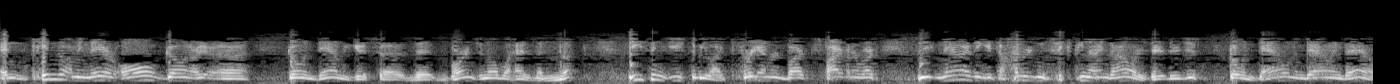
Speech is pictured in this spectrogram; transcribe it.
and Kindle. I mean, they are all going. Uh, going down because uh, the Barnes and Noble has the Nook. These things used to be like three hundred bucks, five hundred bucks. They, now I think it's one hundred and sixty nine dollars. They're they're just going down and down and down,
